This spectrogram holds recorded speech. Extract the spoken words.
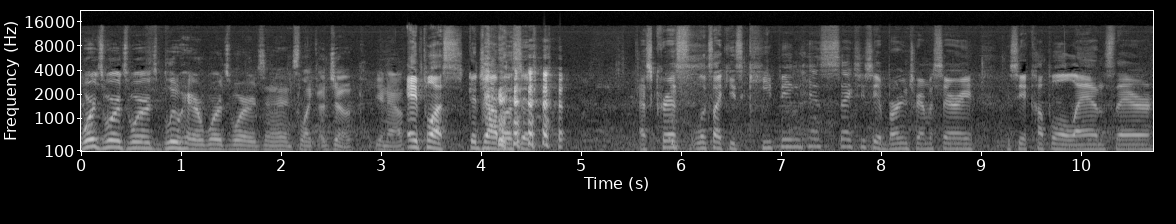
words, words, words, blue hair, words, words, and it's like a joke, you know? A plus. Good job, Osyp. As Chris looks like he's keeping his six, you see a burning emissary. You see a couple of lands there.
